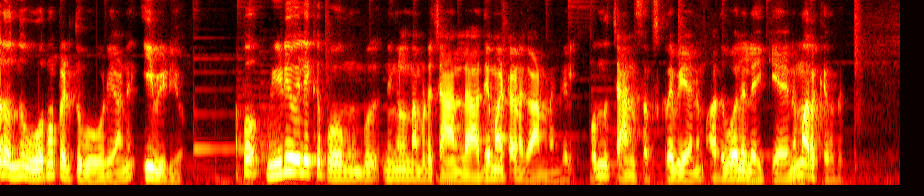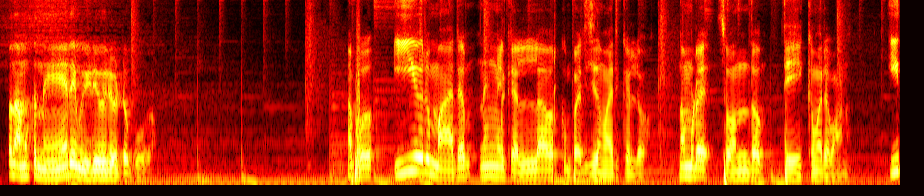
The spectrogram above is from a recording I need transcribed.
അതൊന്ന് ഓർമ്മപ്പെടുത്തുക കൂടിയാണ് ഈ വീഡിയോ. അപ്പോൾ വീഡിയോയിലേക്ക് പോകും മുമ്പ് നിങ്ങൾ നമ്മുടെ ചാനൽ ആദ്യമായിട്ടാണ് കാണണമെങ്കിൽ ഒന്ന് ചാനൽ സബ്സ്ക്രൈബ് ചെയ്യാനും അതുപോലെ ലൈക്ക് ചെയ്യാനും മറക്കരുത്. അപ്പോൾ നമുക്ക് നേരെ വീഡിയോയിലോട്ട് പോകാം. അപ്പോൾ ഈ ഒരു മരം നിങ്ങൾക്ക് എല്ലാവർക്കും പരിചിതമായിരിക്കുമല്ലോ. നമ്മുടെ സ്വന്തം തേക്ക് മരമാണ് ഈ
